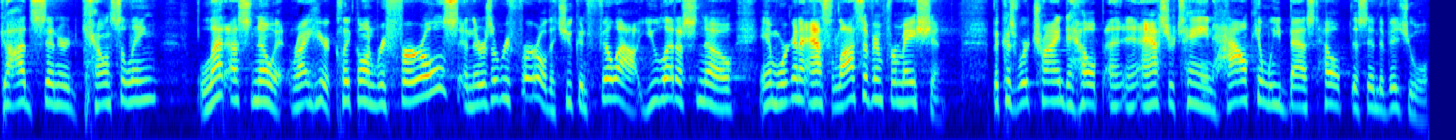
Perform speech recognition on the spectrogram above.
God centered counseling, let us know it right here. Click on referrals, and there's a referral that you can fill out. You let us know, and we're going to ask lots of information because we're trying to help and ascertain how can we best help this individual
